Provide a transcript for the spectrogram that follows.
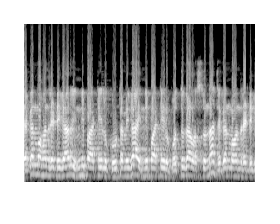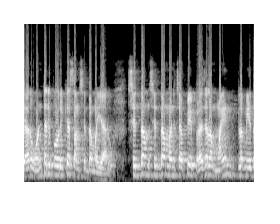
జగన్మోహన్ రెడ్డి గారు ఇన్ని పార్టీలు కూటమిగా ఇన్ని పార్టీలు పొత్తుగా వస్తున్నా జగన్మోహన్ రెడ్డి గారు ఒంటరి పోరికే సంసిద్ధమయ్యారు. సిద్ధం సిద్ధం అని చెప్పి ప్రజల మైండ్ల మీద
